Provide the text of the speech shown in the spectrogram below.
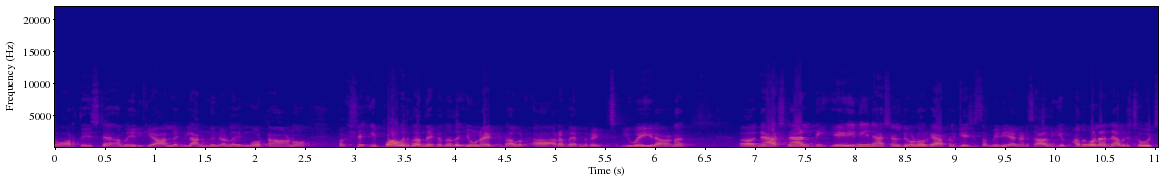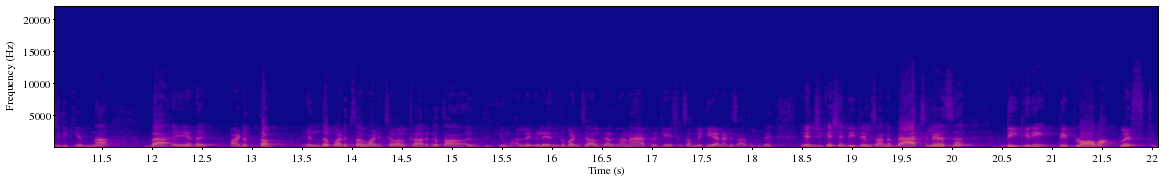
നോർത്ത് ഈസ്റ്റ് അമേരിക്ക അല്ലെങ്കിൽ അങ്ങനെയുള്ള എങ്ങോട്ടാണോ. പക്ഷേ ഇപ്പോൾ അവർ തന്നേക്കുന്നത് യുണൈറ്റഡ് അറബ് എമിറേറ്റ്സ് യു എയിലാണ് നാഷണാലിറ്റി എനി നാഷണാലിറ്റി ഉള്ളവർക്ക് ആപ്ലിക്കേഷൻ സബ്മിറ്റ് ചെയ്യാനായിട്ട് സാധിക്കും. അതുപോലെ തന്നെ അവർ ചോദിച്ചിരിക്കുന്ന ഏത് പഠിത്തം എന്ത് പഠിച്ച പഠിച്ച ആൾക്കാർക്ക് അല്ലെങ്കിൽ എന്ത് പഠിച്ച ആൾക്കാർക്കാണ് ആപ്ലിക്കേഷൻ സബ്മിറ്റ് ചെയ്യാനായിട്ട് സാധിക്കുന്നത്. എഡ്യൂക്കേഷൻ ഡീറ്റെയിൽസ് ആണ്. Bachelors degree diploma plus two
